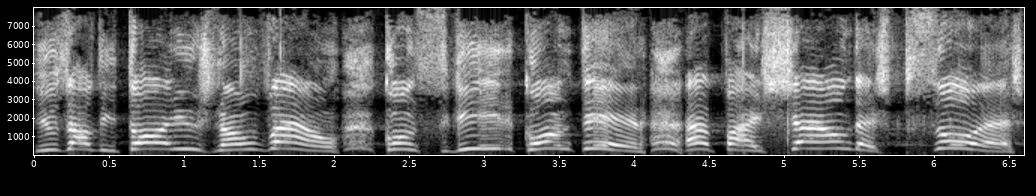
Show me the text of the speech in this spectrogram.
E os auditórios não vão conseguir conter a paixão das pessoas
